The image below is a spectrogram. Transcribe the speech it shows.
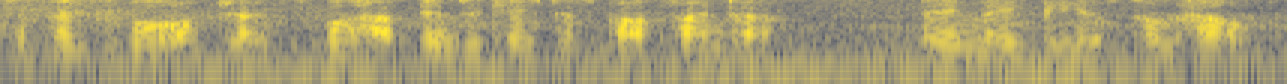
Interfaceable objects will have indicators, Pathfinder. They may be of some help.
